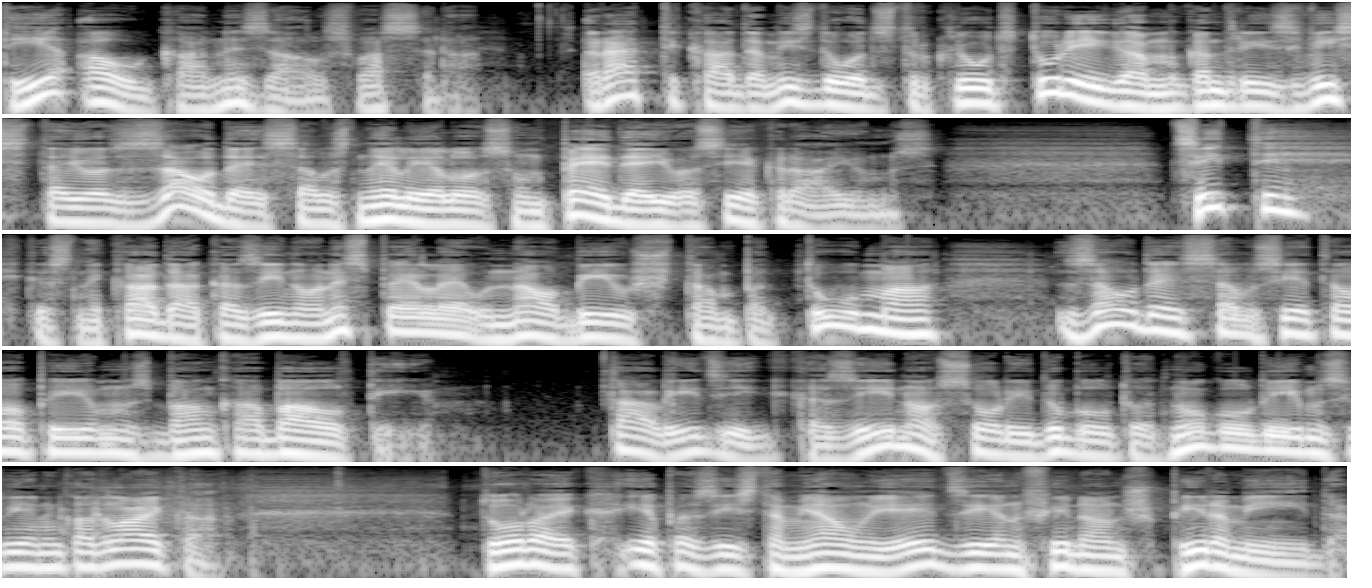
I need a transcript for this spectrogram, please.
Tie aug kā nezāles vasarā reti kādam izdodas tur kļūt turīgam, gandrīz visi tajos zaudē savus nelielos un pēdējos iekrājumus. Citi, kas nekādā kazino nespēlē un nav bijuši tam pat tūmā, zaudē savus ietaupījumus bankā Baltija. Tā līdzīgi kazino solīja dubultot noguldījumus viena gada laikā. Tolaik iepazīstam jaunu jēdzienu finanšu piramīda.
